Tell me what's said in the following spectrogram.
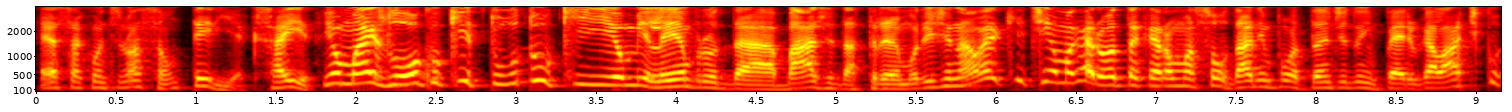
essa continuação teria que sair. E o mais louco que tudo que eu me lembro da base da trama original é que tinha uma garota que era uma soldada importante do Império Galáctico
